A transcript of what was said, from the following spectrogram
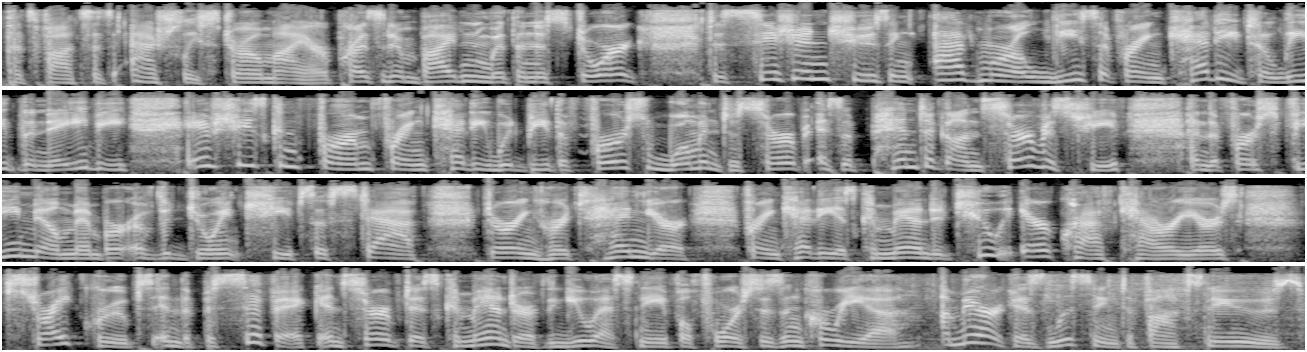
That's Fox's Ashley Strohmier. President Biden with an historic decision choosing Admiral Lisa Franchetti to lead the Navy. If she's confirmed, Franchetti would be the first woman to serve as a Pentagon service chief and the first female member of the Joint Chiefs of Staff. During her tenure, Franchetti has commanded two aircraft carriers, strike groups in the Pacific, and served as commander of the U.S. Naval Forces in Korea. America is listening to Fox News.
